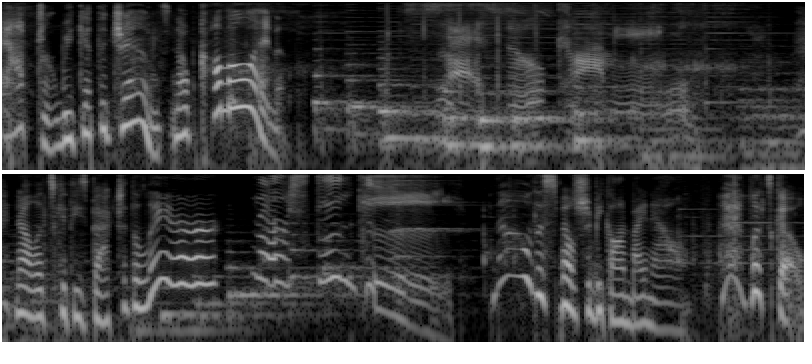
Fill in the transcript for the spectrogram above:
after we get the gems. Now, come on! Nazboo coming. Now, let's get these back to the lair. No stinky. No, the smell should be gone by now. Let's go.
